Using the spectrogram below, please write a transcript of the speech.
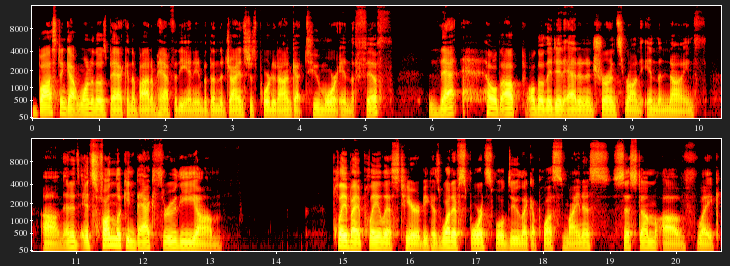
Boston got one of those back in the bottom half of the inning, but then the Giants just poured it on, got two more in the fifth. That held up, although they did add an insurance run in the ninth. Um, and it, it's fun looking back through the um, play by play list here because what if sports will do like a plus minus system of like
